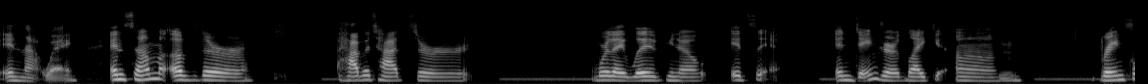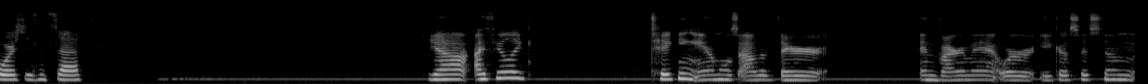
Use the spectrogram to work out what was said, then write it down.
in that way. And some of their habitats or where they live, you know, it's endangered, like um rainforests and stuff. Yeah, I feel like taking animals out of their environment or ecosystem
